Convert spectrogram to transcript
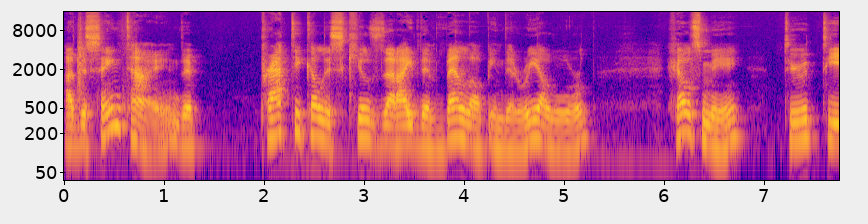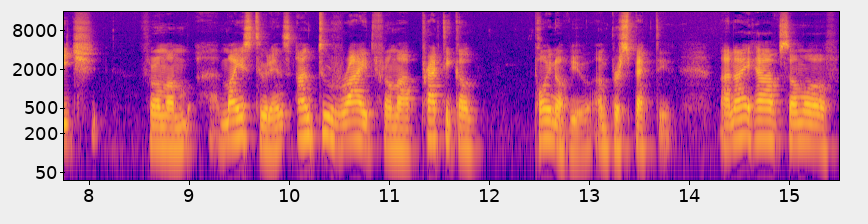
At the same time the practical skills that i develop in the real world helps me to teach from um, my students and to write from a practical point of view and perspective. And I have some of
